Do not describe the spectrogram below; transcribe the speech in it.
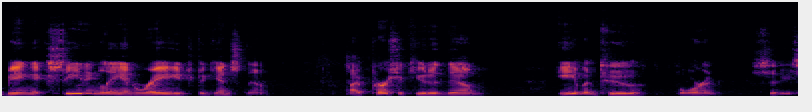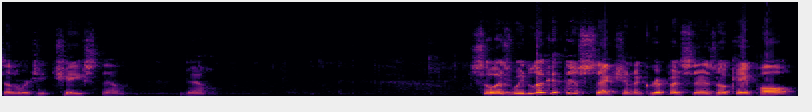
Being exceedingly enraged against them, I persecuted them even to foreign cities. In other words, he chased them down. So as we look at this section, Agrippa says, Okay, Paul,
